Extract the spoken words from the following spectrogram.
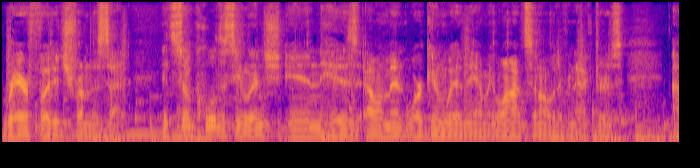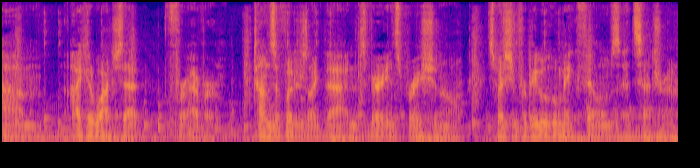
rare footage from the set. It's so cool to see Lynch in his element working with Naomi Watts and all the different actors. Um, I could watch that forever. Tons of footage like that, and it's very inspirational, especially for people who make films, etc.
